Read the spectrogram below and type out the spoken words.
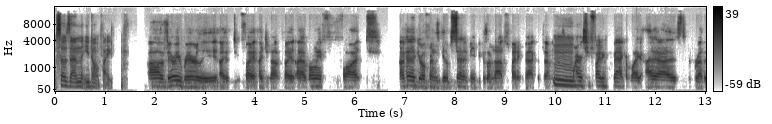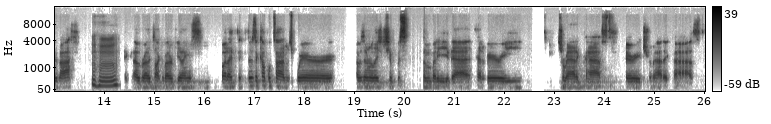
so zen that you don't fight? Uh very rarely I do fight. I do not fight. I have only fought I've had girlfriends get upset at me because I'm not fighting back with them. Mm. Like, Why aren't you fighting back? I'm like, I uh, would rather not. Mm-hmm. I would rather talk about her feelings. But I think there's a couple times where I was in a relationship with somebody that had a very traumatic past, very traumatic past.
